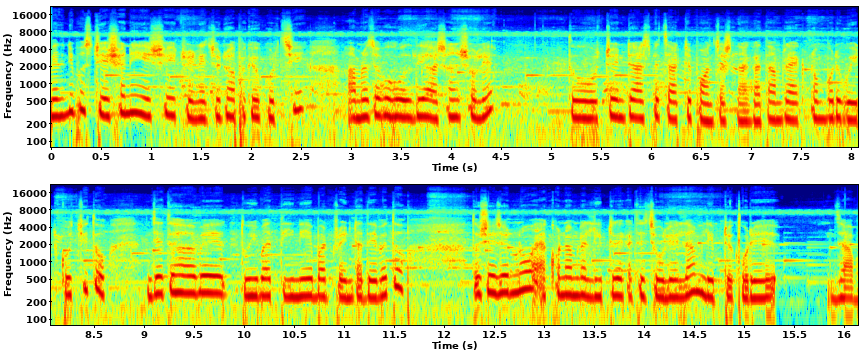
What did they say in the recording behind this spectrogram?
মেদিনীপুর স্টেশনে এসে ট্রেনের জন্য অপেক্ষা করছি। আমরা যাব হলদিয়া আসানসোলে। তো ট্রেনটা আসবে চারটে পঞ্চাশ নাগাদ। আমরা এক নম্বরে ওয়েট করছি তো। যেতে হবে দুই বা তিনে বা ট্রেনটা দেবে তো। তো সেই জন্য এখন আমরা লিফটের কাছে চলে এলাম। লিফটে করে যাব।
